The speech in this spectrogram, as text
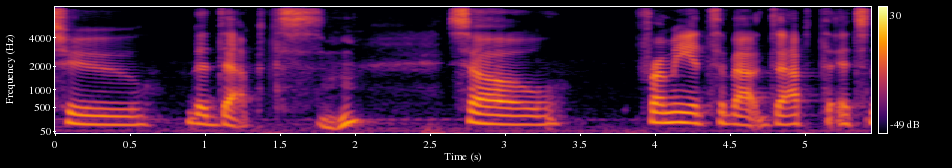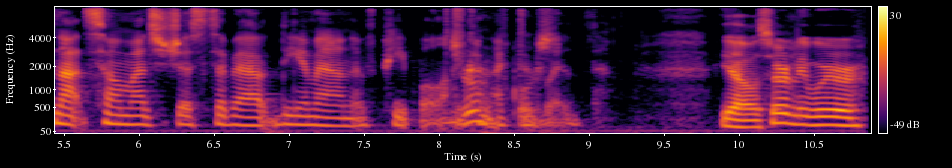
to the depths. Mm-hmm. So for me, it's about depth. It's not so much just about the amount of people I'm Sure, connected with. Yeah, well, certainly we're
